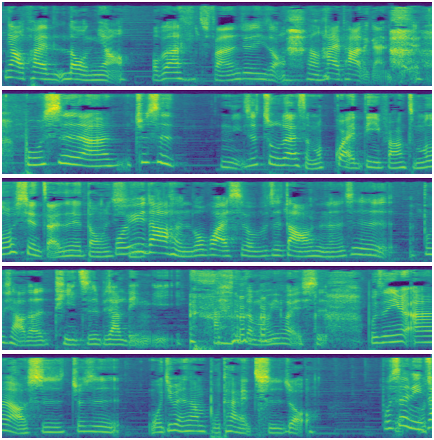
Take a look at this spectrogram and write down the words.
尿快漏尿，我不知道，反正就是一种很害怕的感觉。不是啊，就是你是住在什么怪地方，怎么都现宰这些东西？我遇到很多怪事，我不知道，可能是不晓得体质比较灵异，还是怎么一回事？不是因为安安老师，就是我基本上不太吃肉。不是你从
